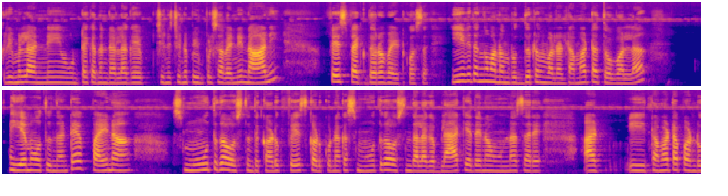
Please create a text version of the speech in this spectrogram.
క్రిములు అన్నీ ఉంటాయి కదండి. అలాగే చిన్న చిన్న పింపుల్స్ అవన్నీ నాని ఫేస్ ప్యాక్ ద్వారా బయటకు వస్తాయి. ఈ విధంగా మనం రుద్దటం వల్ల టమాటాతో వల్ల ఏమవుతుందంటే పైన స్మూత్గా వస్తుంది. కడుగు ఫేస్ కడుక్కున్నాక స్మూత్గా వస్తుంది. అలాగే బ్లాక్ ఏదైనా ఉన్నా సరే ఈ టమాటా పండు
